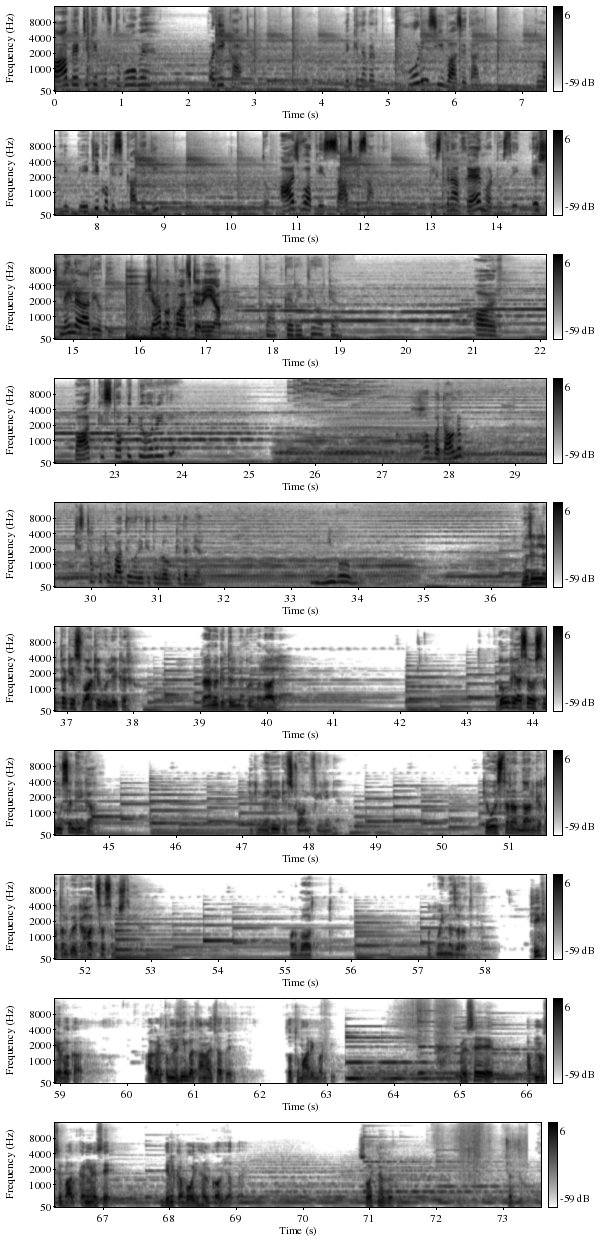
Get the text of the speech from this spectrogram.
ماں بیٹی کی گفتگو میں بڑی کاٹ ہے۔ لیکن اگر تھوڑی سی واضح داری تم اپنی بیٹی کو بھی سکھا دیتی تو آج وہ اپنی ساس کے سامنے اس طرح غیر مردوں سے عشق نہیں لڑا رہی ہوتی۔ کیا بکواس کر رہی ہیں آپ؟ بات کر رہی تھی اور کیا؟ اور بات کس ٹاپک پہ ہو رہی تھی؟ ہاں بتاؤ نا۔ کس ٹاپک پہ باتیں ہو رہی تھی تم لوگوں کے درمیان؟ امی وہ مجھے نہیں لگتا کہ اس واقعے کو لے کر پریما کے دل میں کوئی ملال ہے۔ گو کہ ایسا اس نے مجھ سے نہیں کہا لیکن میری ایک اسٹرانگ فیلنگ ہے کہ وہ اس طرح عدنان کے قتل کو ایک حادثہ سمجھتی ہے اور بہت مطمئن نظر آتی ہے۔ ٹھیک ہے وقار۔ اگر تم نہیں بتانا چاہتے تو تمہاری مرضی۔ ویسے اپنوں سے بات کرنے سے دل کا بوجھ ہلکا ہو جاتا ہے۔ سوچنا ضروری چلتا ہوں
